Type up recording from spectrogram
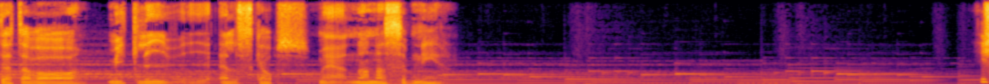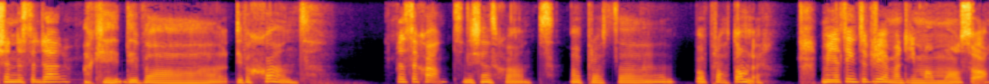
Detta var mitt liv i Älska oss med Nanna Sebner. Hur kändes det där? Okej, det, var, det var skönt. Känns det skönt? Det känns skönt att prata, att prata om det. Men jag tänkte på det med din mamma och så.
